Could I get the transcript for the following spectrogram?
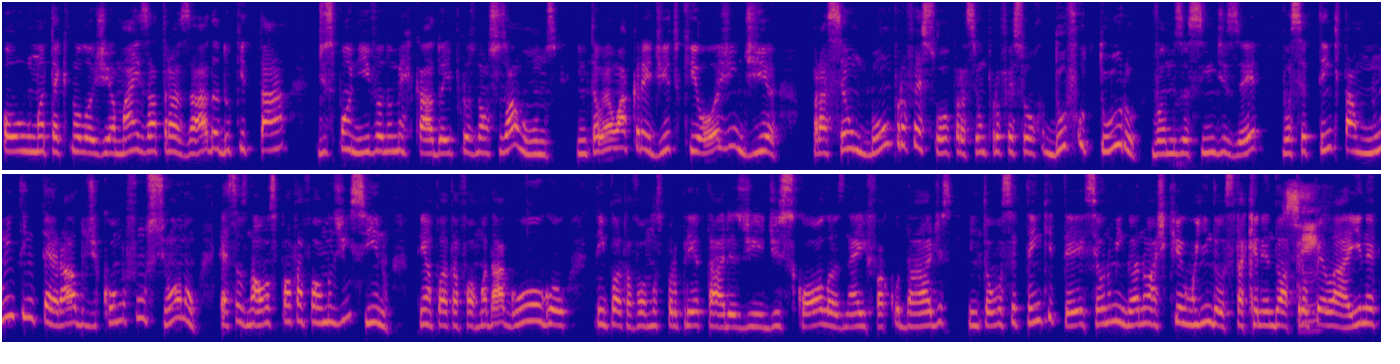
ou uma tecnologia mais atrasada do que está disponível no mercado aí para os nossos alunos. Então eu acredito que hoje em dia, para ser um bom professor, para ser um professor do futuro, vamos assim dizer, você tem que estar muito inteirado de como funcionam essas novas plataformas de ensino. Tem a plataforma da Google, tem plataformas proprietárias de, de escolas né, e faculdades. Então você tem que ter, se eu não me engano, acho que o Windows está querendo atropelar Sim. aí, né?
